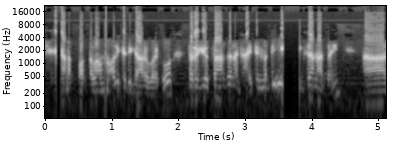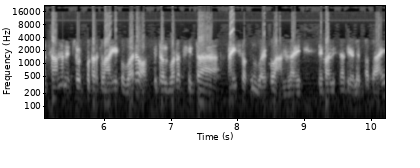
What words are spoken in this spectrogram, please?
ठेगाना पत्ता लगाउन अलिकति गाह्रो भएको। तर यो चारजना घाइते मध्ये एकजना चाहिँ सामान्य चोटपटक लागेको भएर हस्पिटलबाट फिर्ता आइसक्नु भएको हामीलाई नेपाली साथीहरूले बताए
